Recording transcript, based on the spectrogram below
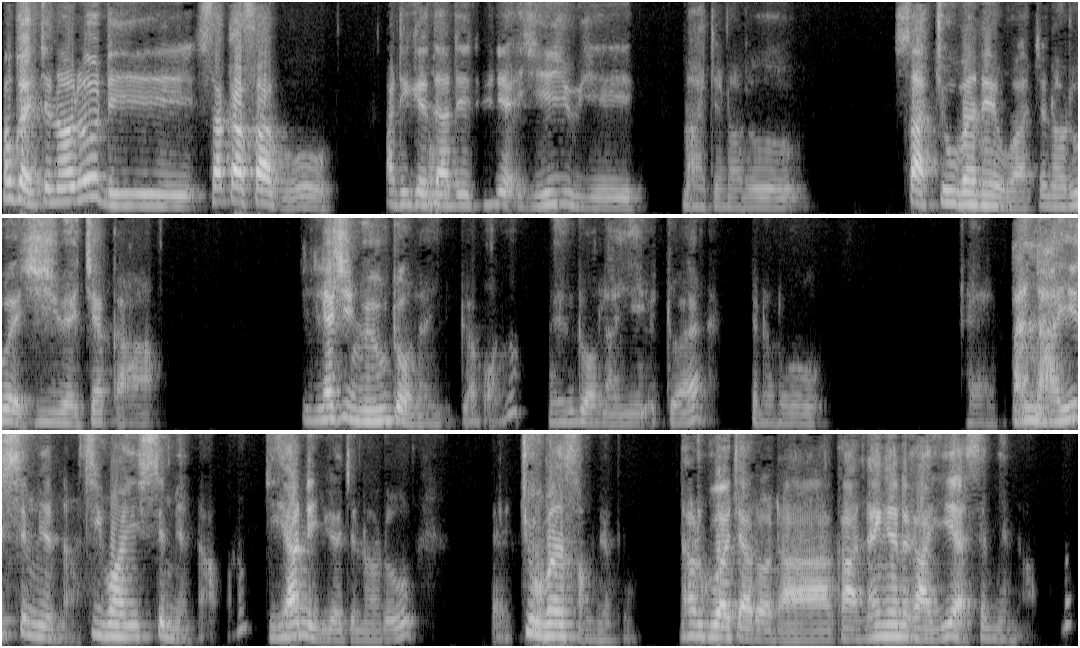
ဟုတ်ကဲ့ကျွန်တော်တို့ဒီစကစကို article 33နဲ့အရေးယူရေးမှာကျွန်တော်တို့စကြိုးပမ်းနေဟိုကကျွန်တော်တို့ရဲ့ရည်ရွယ်ချက်ကဒီလက်ရှိຫນွေဥတော်လိုင်းကြီးအတွက်ပေါ့နော်ຫນွေဥတော်လိုင်းကြီးအတွက်ကျွန်တော်တို့ အဲဗန္ဒာရေးစစ်မျက်နှာစီးပွားရေးစစ်မျက်နှာပေါ့နော်ဒီကနေပြီးတော့ကျွန်တော်တို့အဲကြိုးပမ်းဆောင်ရွက်ဖို့နောက်တစ်ခုကကြတော့ဒါကနိုင်ငံတကာရေးရစစ်မျက်နှာပေါ့နော်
